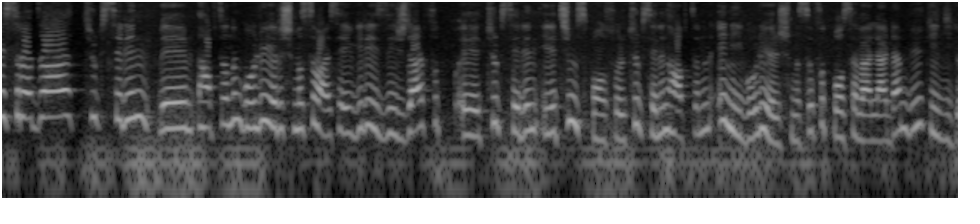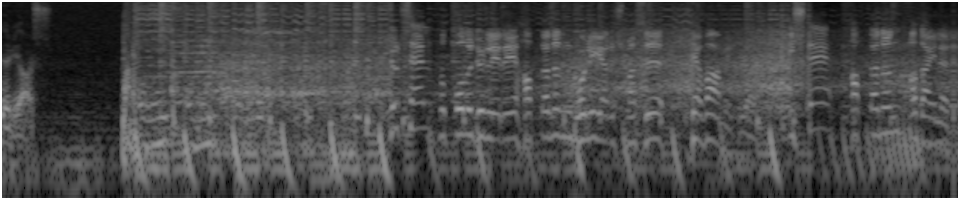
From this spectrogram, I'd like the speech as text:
Ve sırada Türksel'in e, haftanın golü yarışması var sevgili izleyiciler. Fut, e, Türksel'in iletişim sponsoru Türksel'in haftanın en iyi golü yarışması futbol severlerden büyük ilgi görüyor. Futbol Ödülleri haftanın golü yarışması devam ediyor. İşte haftanın adayları.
